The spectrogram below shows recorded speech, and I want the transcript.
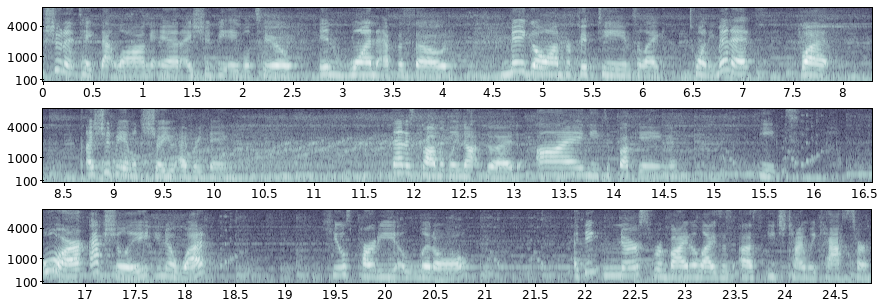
shouldn't take that long, and I should be able to, in one episode, may go on for 15 to like 20 minutes, but I should be able to show you everything. That is probably not good. I need to fucking eat. Or, actually, you know what? Heals party a little. I think Nurse revitalizes us each time we cast her.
